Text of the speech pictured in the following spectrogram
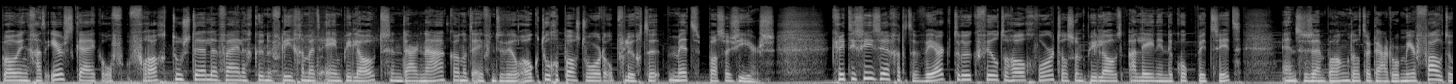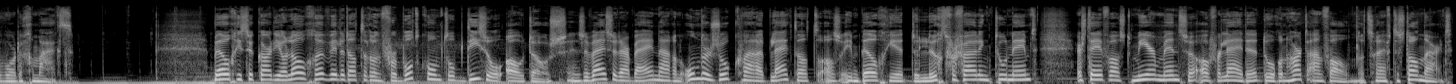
Boeing gaat eerst kijken of vrachttoestellen veilig kunnen vliegen met één piloot... en daarna kan het eventueel ook toegepast worden op vluchten met passagiers. Critici zeggen dat de werkdruk veel te hoog wordt... als een piloot alleen in de cockpit zit. En ze zijn bang dat er daardoor meer fouten worden gemaakt. Belgische cardiologen willen dat er een verbod komt op dieselauto's. En ze wijzen daarbij naar een onderzoek waaruit blijkt dat als in België de luchtvervuiling toeneemt... er stevast meer mensen overlijden door een hartaanval. Dat schrijft de Standaard.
